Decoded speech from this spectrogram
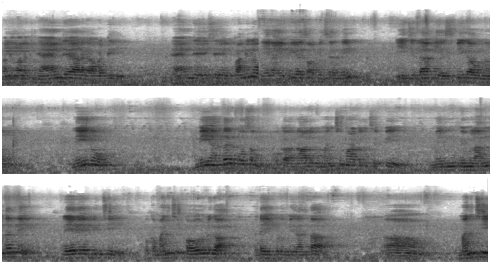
మళ్ళీ వాళ్ళకి న్యాయం చేయాలి కాబట్టి న్యాయం చేసే పనిలో నేను ఐపీఎస్ ఆఫీసర్ని ఈ జిల్లాకి ఎస్పీగా ఉన్నాను. నేను మీ అందరి కోసం ఒక నాలుగు మంచి మాటలు చెప్పి మిమ్మల్ని అందరినీ ప్రేరేపించి ఒక మంచి పౌరులుగా అంటే ఇప్పుడు మీరంతా మంచి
